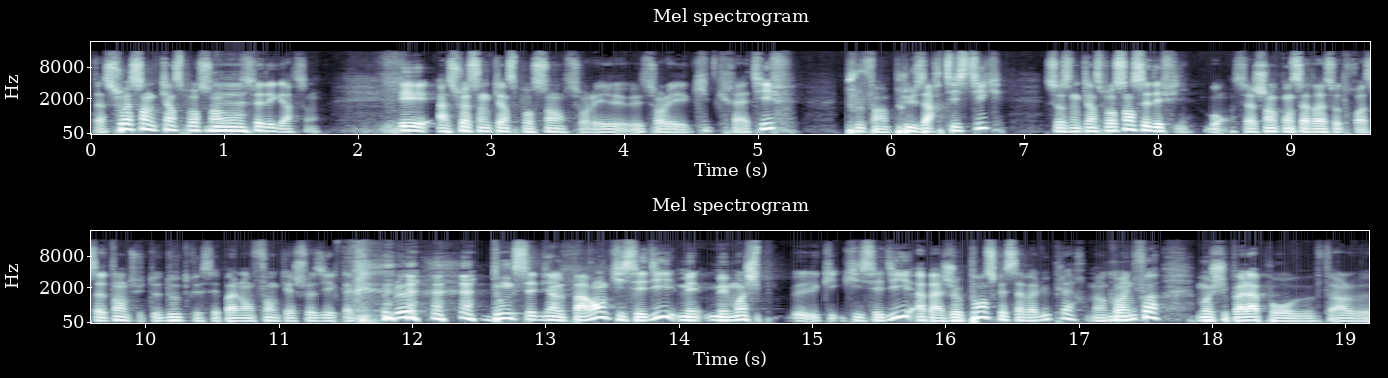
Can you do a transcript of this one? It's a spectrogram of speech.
tu as 75% Ouais. c'est des garçons. Et à 75% sur les, sur les kits créatifs, plus, enfin, plus artistiques, 75% c'est des filles. Bon, sachant qu'on s'adresse aux 3-7 ans, tu te doutes que c'est pas l'enfant qui a choisi avec la carte bleue. Donc c'est bien le parent qui s'est dit, mais, mais moi, je, euh, qui, qui s'est dit, ah bah je pense que ça va lui plaire. Mais encore Mhm. une fois, moi je suis pas là pour euh, faire le,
